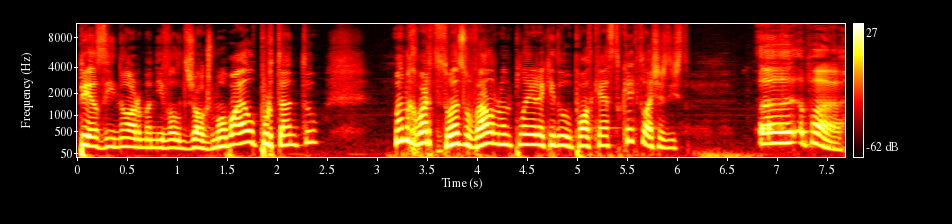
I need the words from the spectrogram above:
peso enorme a nível de jogos mobile, portanto. Mano, Roberto, tu és o Valorant player aqui do podcast. O que é que tu achas disto? Ah, pá,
